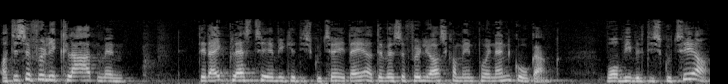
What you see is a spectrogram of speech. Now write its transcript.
Og det er selvfølgelig klart, men det er der ikke plads til, at vi kan diskutere i dag, og det vil selvfølgelig også komme ind på en anden god gang, hvor vi vil diskutere,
